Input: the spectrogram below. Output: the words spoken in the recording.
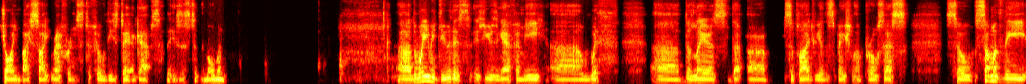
join by site reference to fill these data gaps that exist at the moment. Uh, the way we do this is using FME uh, with uh, the layers that are supplied via the spatial hub process. So some of the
